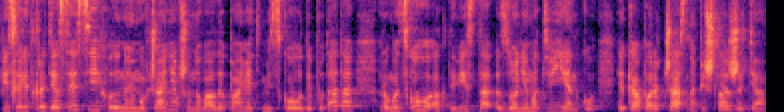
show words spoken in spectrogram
Після відкриття сесії хвилиною мовчання вшанували пам'ять міського депутата, громадського активіста Зоні Матвієнко, яка передчасно пішла з життя.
